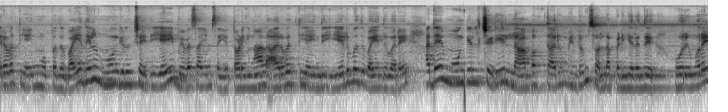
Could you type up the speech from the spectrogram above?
இருபத்தி ஐந்து முப்பது வயதில் மூங்கில் செடியை விவசாயம் செய்ய தொடங்கினால் அறுபத்தி ஐந்து எழுபது வயது வரை அதே மூங்கில் செடி லாபம் தரும் என்றும் சொல்லப்படுகிறது. ஒரு முறை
